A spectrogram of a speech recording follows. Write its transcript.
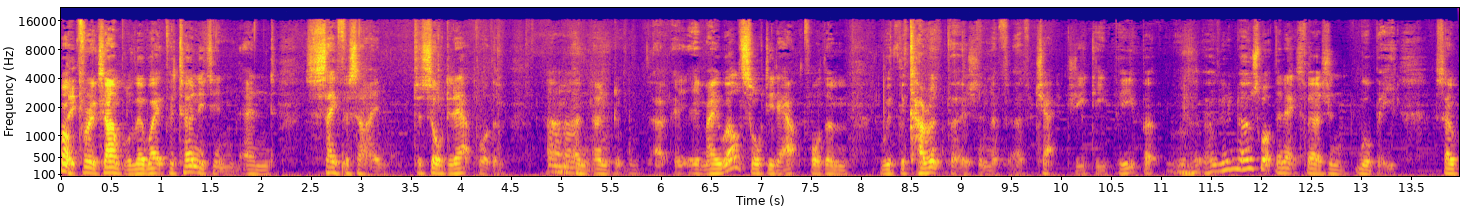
Well, for example, they wait for Turnitin and SafeAssign to sort it out for them. Uh-huh. and, and uh, it may well sort it out for them with the current version of, of Chat GTP, but who knows what the next version will be. So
